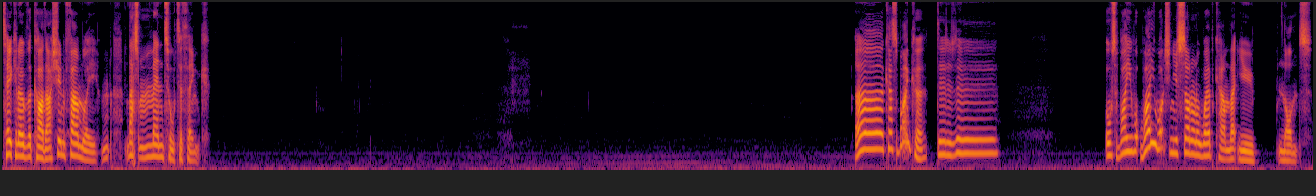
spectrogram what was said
Taking over the Kardashian family. That's mental to think. Uh, Casablanca. Also, why are you why are you watching your son on a webcam? That you nonce.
